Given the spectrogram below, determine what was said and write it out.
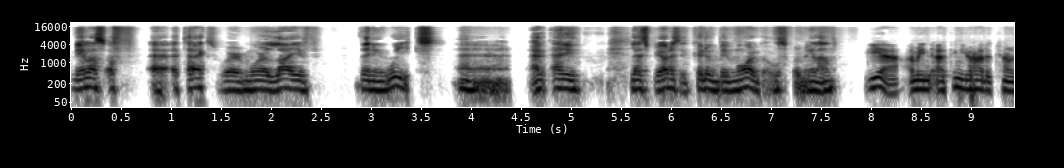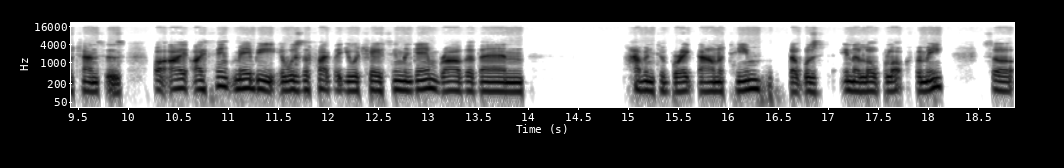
Milan's of uh, attacks were more alive than in weeks, uh, and and it, let's be honest, it could have been more goals for Milan. Yeah, I mean, I think you had a ton of chances, but I, I think maybe it was the fact that you were chasing the game rather than having to break down a team that was in a low block for me. So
